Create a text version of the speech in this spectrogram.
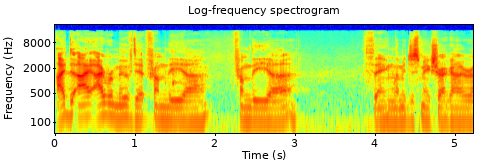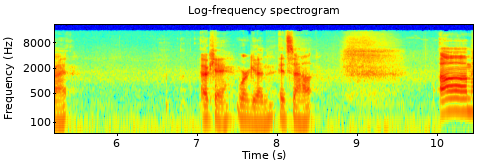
I I removed it from the uh, from the uh, thing. Let me just make sure I got it right. Okay, we're good. It's out. Um.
